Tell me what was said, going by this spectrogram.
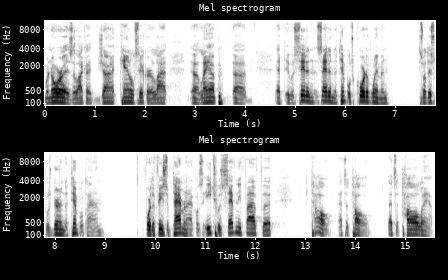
menorah is like a giant candlestick or a light uh, lamp. Uh, it was set in, set in the temple's court of women. So, this was during the temple time for the Feast of Tabernacles. Each was 75 foot tall. That's a tall. That's a tall lamp.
